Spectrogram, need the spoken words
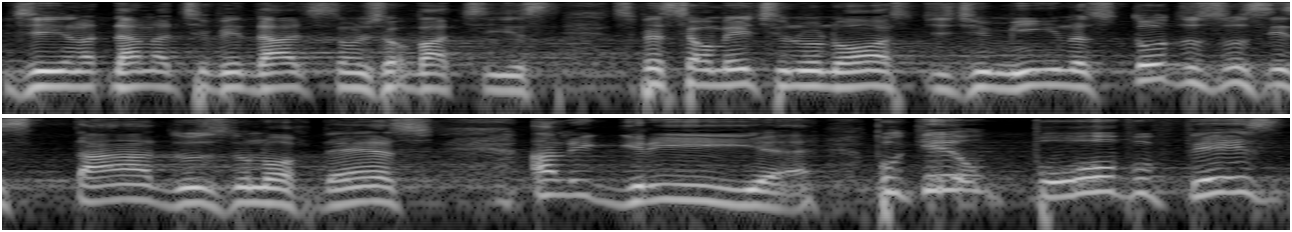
de, da Natividade de São João Batista, especialmente no norte de Minas, todos os estados do Nordeste, alegria, porque o povo fez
